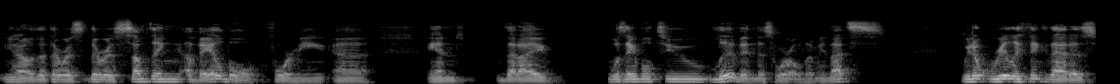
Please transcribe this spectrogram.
you know that there was there was something available for me, uh, and that I was able to live in this world. I mean, that's we don't really think that as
